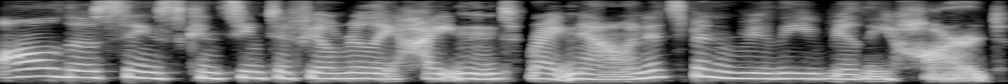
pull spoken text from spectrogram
all those things can seem to feel really heightened right now. And it's been really, really hard.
